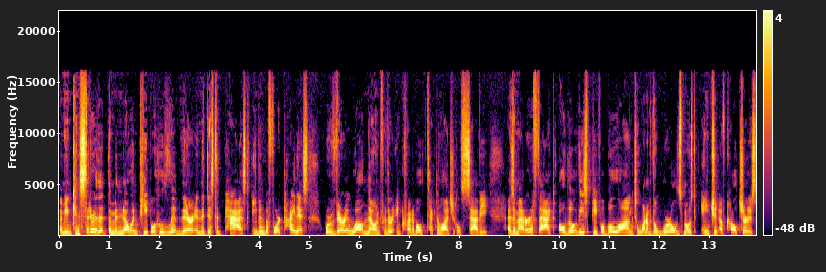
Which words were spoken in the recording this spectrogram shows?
I mean, consider that the Minoan people who lived there in the distant past, even before Titus, were very well known for their incredible technological savvy. As a matter of fact, although these people belong to one of the world's most ancient of cultures,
